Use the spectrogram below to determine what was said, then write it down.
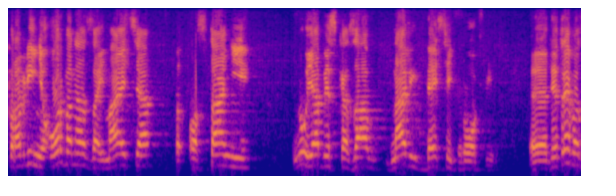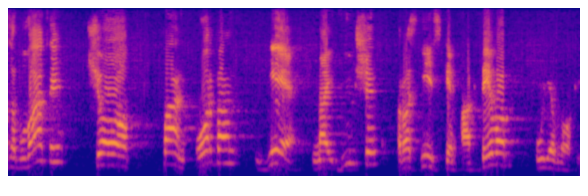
правління Орбана займається останні, ну я би сказав, навіть 10 років. Е, Не треба забувати, що пан Орбан є найбільшим російським активом у Європі.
